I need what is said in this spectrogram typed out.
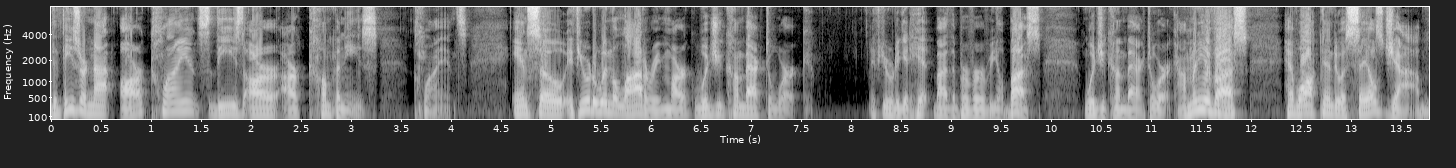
that these are not our clients, these are our company's clients. And so if you were to win the lottery, Mark, would you come back to work? If you were to get hit by the proverbial bus, would you come back to work? How many of us have walked into a sales job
